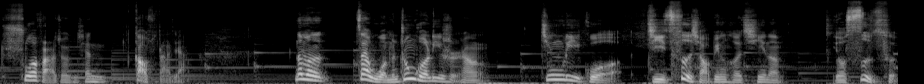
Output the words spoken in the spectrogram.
说法就先告诉大家。那么在我们中国历史上经历过几次小冰河期呢？有四次。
